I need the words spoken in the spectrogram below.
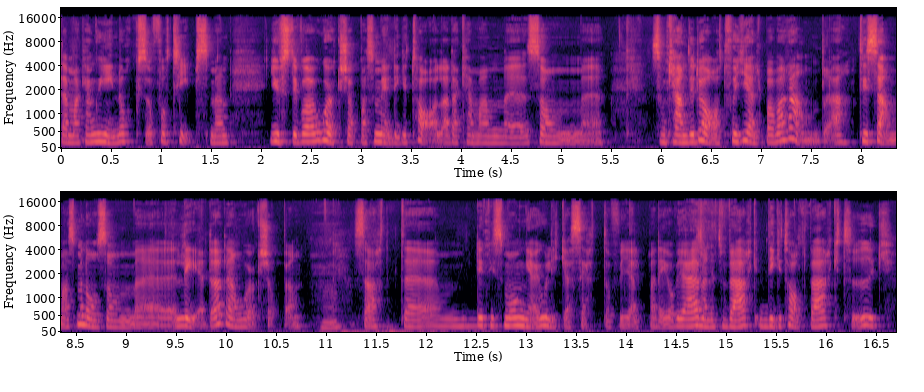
där man kan gå in också och få tips. Men just i våra workshoppar som är digitala, där kan man eh, som, eh, som kandidat få hjälp av varandra tillsammans med de som eh, leder den workshopen. Mm. Så att det finns många olika sätt att få hjälp med det. Och vi har även ett verk, digitalt verktyg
